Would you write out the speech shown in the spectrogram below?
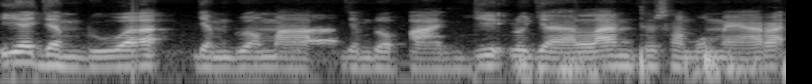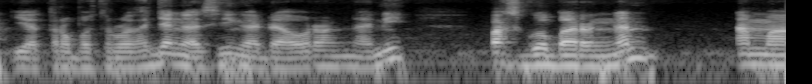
iya jam 2 jam 2 ma jam 2 pagi lu jalan terus lampu merah ya terobos-terobos aja nggak sih? Nggak ada orang. Nah ini pas gua barengan sama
